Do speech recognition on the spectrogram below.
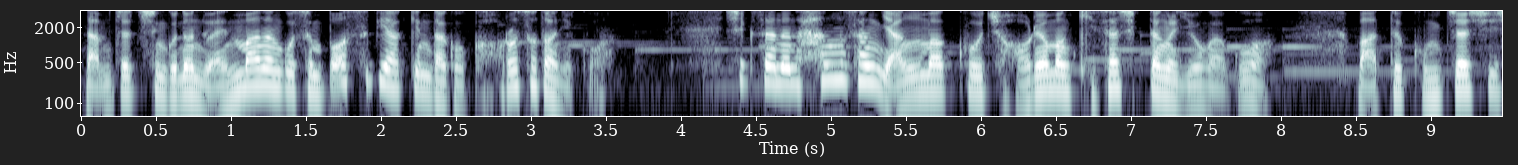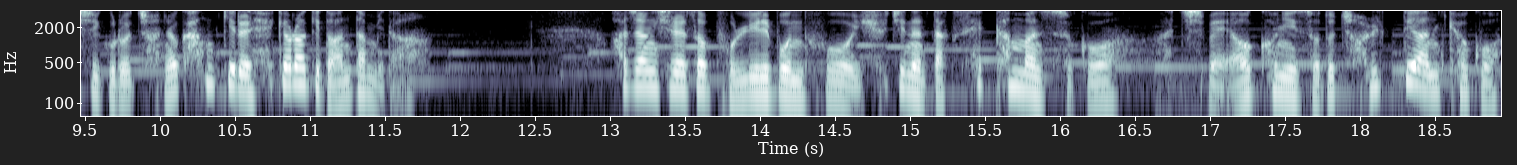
남자친구는 웬만한 곳은 버스비 아낀다고 걸어서 다니고 식사는 항상 양 많고 저렴한 기사 식당을 이용하고 마트 공짜 시식으로 저녁 한 끼를 해결하기도 한답니다. 화장실에서 볼일 본 후 휴지는 딱 세 칸만 쓰고 집에 에어컨이 있어도 절대 안 켜고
